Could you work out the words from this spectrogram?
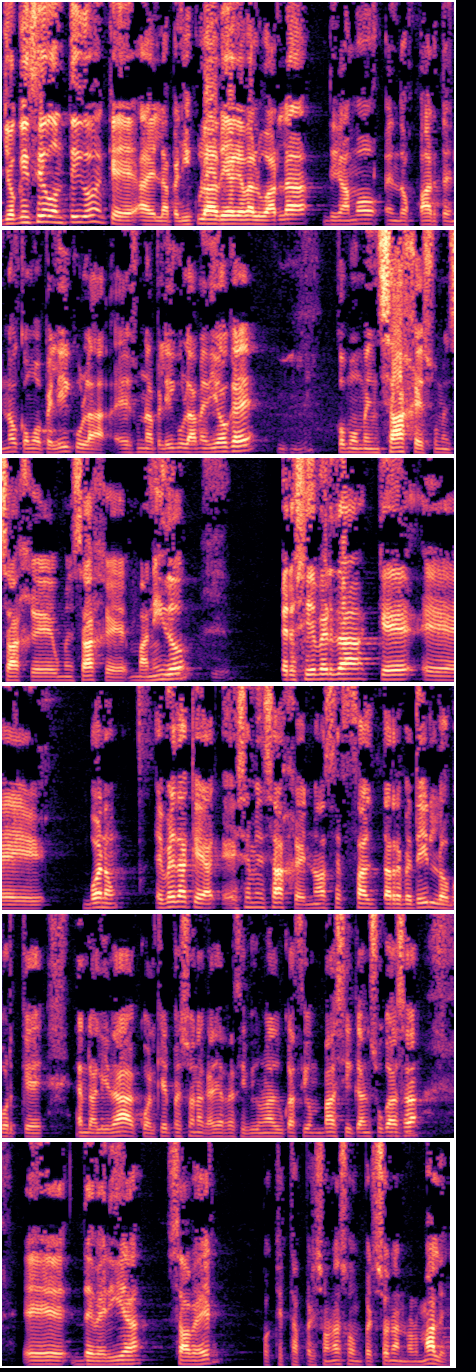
yo coincido contigo en que eh, la película habría que evaluarla, digamos, en dos partes, ¿no? Como película es una película mediocre, como mensaje, su mensaje, un mensaje manido, pero sí es verdad que, eh, bueno, es verdad que ese mensaje no hace falta repetirlo porque en realidad cualquier persona que haya recibido una educación básica en su casa eh, debería saber pues que estas personas son personas normales.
